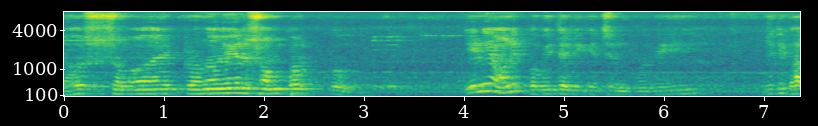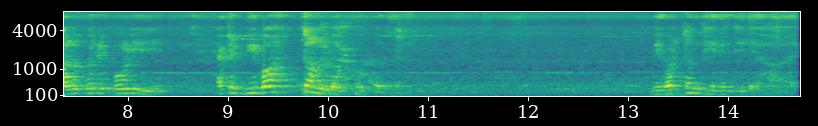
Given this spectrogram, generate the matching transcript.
রহস্যময় প্রণয়ের সম্পর্ক। এ অনেক কবিতা লিখেছেন কবি। যদি ভালো করে পড়ি, একটা বিবর্তন লক্ষ্য করবেন। বিবর্তন ধীরে ধীরে হয়।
